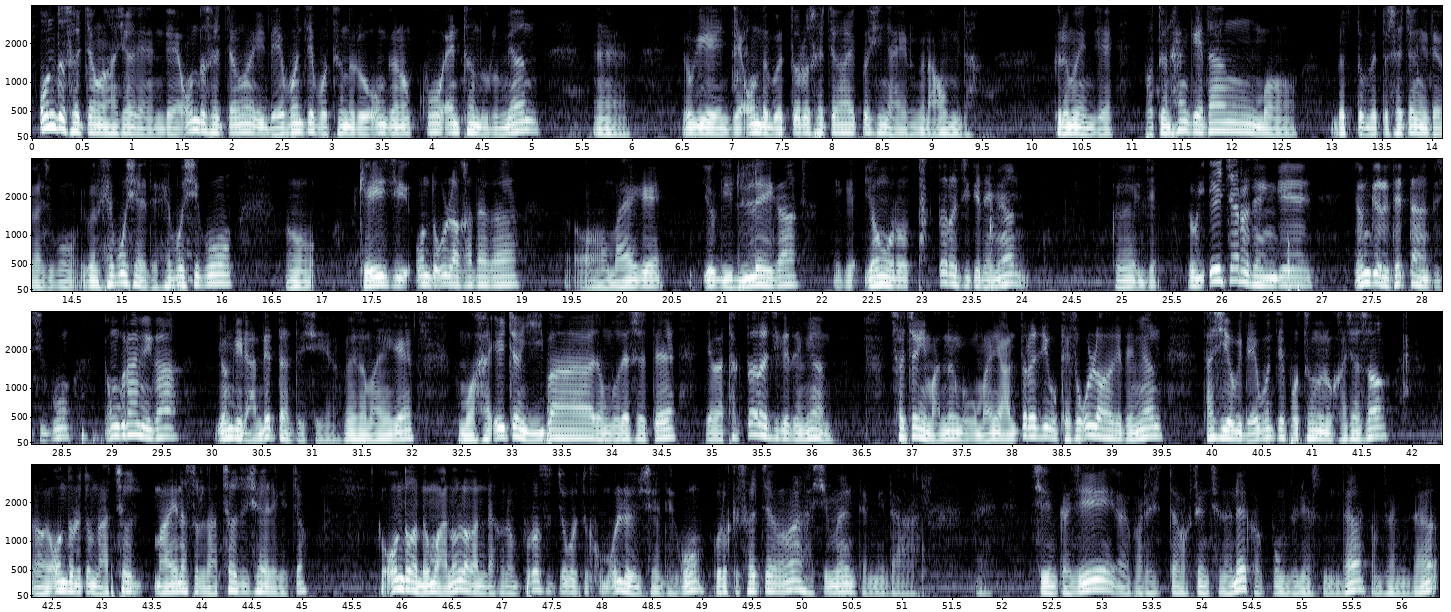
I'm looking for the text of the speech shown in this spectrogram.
온도 설정을 하셔야 되는데, 온도 설정은 이네 번째 버튼으로 옮겨 놓고 엔터 누르면, 예, 여기에 이제 온도 몇 도로 설정할 것이냐 이런 거 나옵니다. 그러면 이제 버튼 한 개당 뭐 몇 도 몇 도 설정이 돼 가지고 이건 해 보셔야 돼요. 해 보시고 어 게이지 온도 올라가다가 어 만약에 여기 릴레이가 이게 0으로 탁 떨어지게 되면 그 이제 여기 일자로 된 게 연결이 됐다는 뜻이고 동그라미가 연결이 안 됐다는 뜻이에요. 그래서 만약에 뭐 한 1.2바 정도 됐을 때 얘가 탁 떨어지게 되면 설정이 맞는 거고 만약에 안 떨어지고 계속 올라가게 되면 다시 여기 네 번째 버튼으로 가셔서 어, 온도를 좀 낮춰 마이너스로 낮춰 주셔야 되겠죠. 그 온도가 너무 안 올라간다 그럼 플러스 쪽으로 조금 올려 주셔야 되고 그렇게 설정을 하시면 됩니다. 네, 지금까지 바리스타 박쌤 채널의 각봉준이었습니다. 감사합니다.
